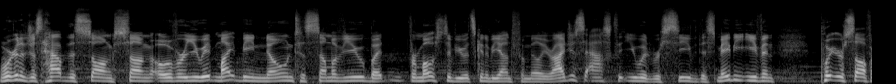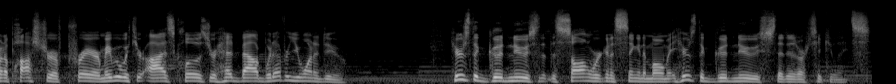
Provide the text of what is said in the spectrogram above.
We're going to just have this song sung over you. It might be known to some of you, but for most of you, it's going to be unfamiliar. I just ask that you would receive this. Maybe even put yourself in a posture of prayer, maybe with your eyes closed, your head bowed, whatever you want to do. Here's the good news that the song we're going to sing in a moment, here's the good news that it articulates.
